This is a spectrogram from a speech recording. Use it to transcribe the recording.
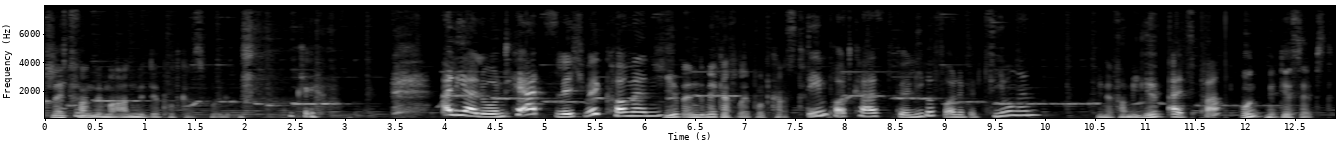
Vielleicht fangen wir mal an mit der Podcast-Folge. Okay. Hallihallo und herzlich willkommen hier beim Gemeckerfrei-Podcast, dem Podcast für liebevolle Beziehungen in der Familie, als Paar und mit dir selbst.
